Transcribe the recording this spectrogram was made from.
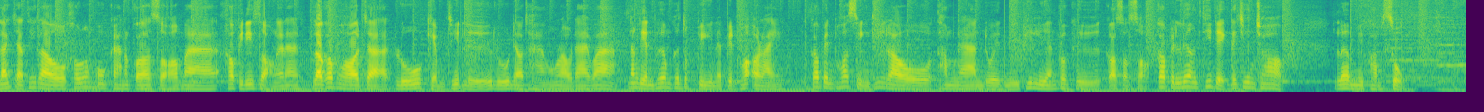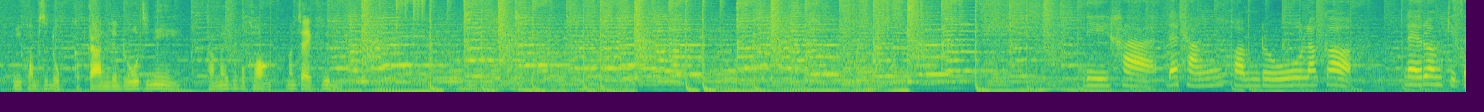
หลังจากที่เราเข้าร่วมโครงการกสมาเข้าปีที่2แล้วนะเราก็พอจะรู้เข็มทิศหรือรู้แนวทางของเราได้ว่า นักเรียนเพิ่มขึ้นทุกปีเนี่ยเป็นเพราะอะไร ก็เป็นเพราะสิ่งที่เราทำงานโดยมีพี่เลี้ยงก็คือกสศก็เป็นเรื่องที่เด็กได้ชื่นชอบ เริ่มมีความสุข มีความสนุกกับการเรียนรู้ที่นี่ทำให้ผู้ปกครองมั่นใจขึ้นดีค่ะ ได้ทั้งความรู้แล้วก็ ได้ร่วมกิจ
